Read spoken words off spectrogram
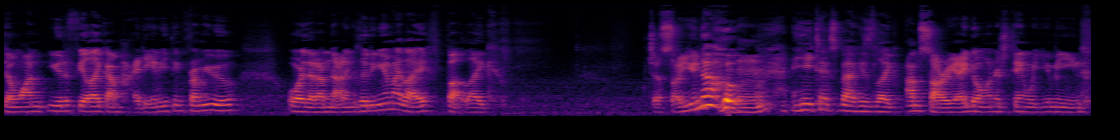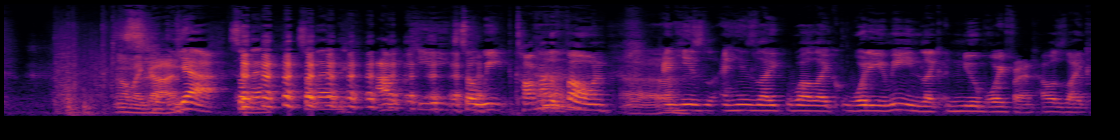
don't want you to feel like I'm hiding anything from you or that I'm not including you in my life, but like, just so you know. And he texts back, he's like, I'm sorry, I don't understand what you mean. Oh my god. Yeah. So then, so then, um, he, so we talk on the phone, and he's and he's like, well, like, what do you mean, like, a new boyfriend? I was like,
